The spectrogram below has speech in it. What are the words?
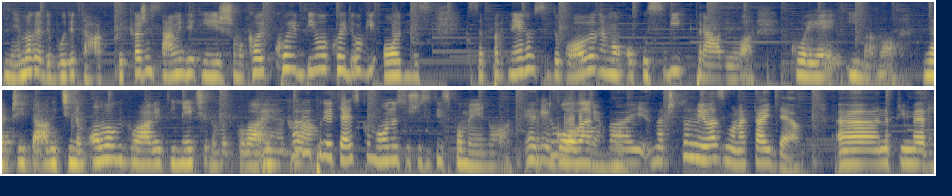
ne mora da bude tako. Kad kažem sami definišemo, kao i koji bilo koji drugi odnos, sa partnerom se dogovaramo oko svih pravila koje imamo. Znači, da li će nam ovo odgovarati, neće nam odgovarati. E, Kao da. i u prijateljskom odnosu što si ti spomenuo. E, pregovaramo. Ovaj, znači, tu nilazimo na taj deo. E, naprimer, e,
